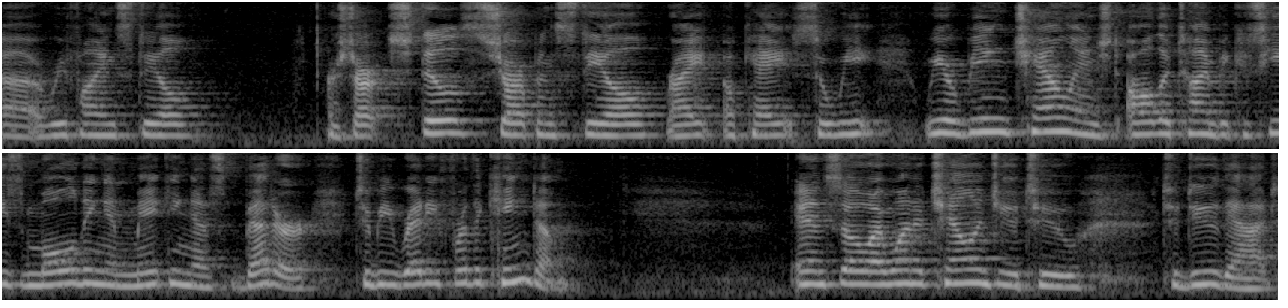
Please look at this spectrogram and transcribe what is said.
uh, refine steel, or sharp, still sharpen steel, right? Okay, so we we are being challenged all the time because He's molding and making us better to be ready for the kingdom. And so I want to challenge you to to do that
